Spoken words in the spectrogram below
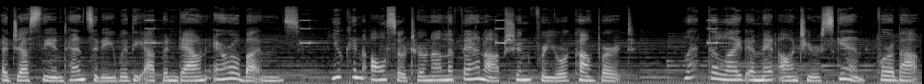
Adjust the intensity with the up and down arrow buttons. You can also turn on the fan option for your comfort. Let the light emit onto your skin for about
